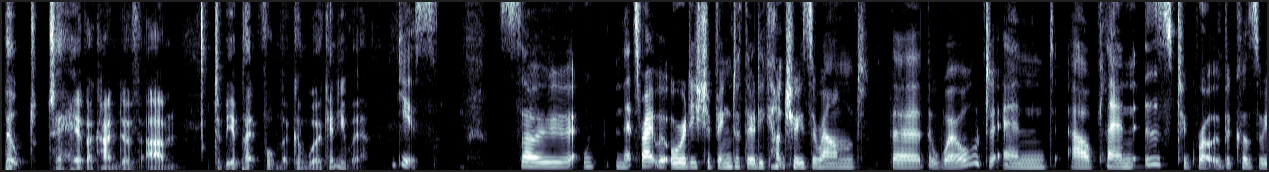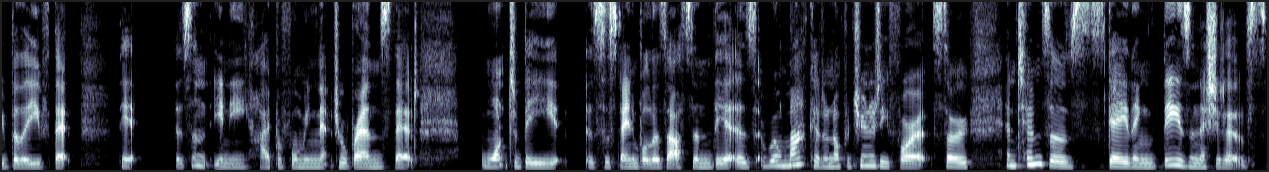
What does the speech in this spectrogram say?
built to have a kind of um, to be a platform that can work anywhere. Yes. So that's right. We're already shipping to 30 countries around the, the world, and our plan is to grow because we believe that there isn't any high performing natural brands that want to be as sustainable as us, and there is a real market and opportunity for it. So, in terms of scaling these initiatives,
